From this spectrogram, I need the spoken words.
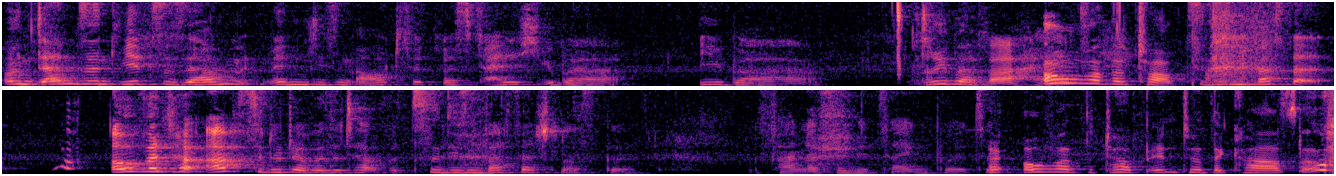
Und dann sind wir zusammen in diesem Outfit, was völlig über, über drüber war halt, Over the top. zu diesem Wasser, over the top, absolut over the top, zu diesem Wasserschloss gefahren, das er mir zeigen wollte. Over the top into the castle.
